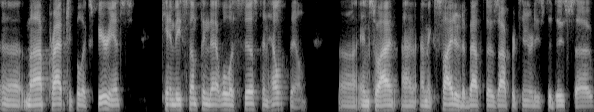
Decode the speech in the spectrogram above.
uh, my practical experience can be something that will assist and help them. Uh, and so I, I, am excited about those opportunities to do so,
